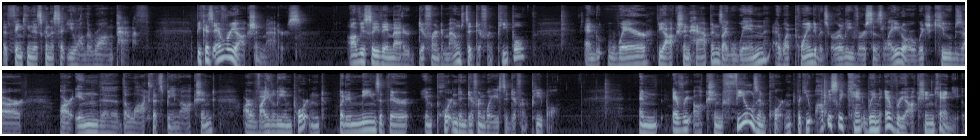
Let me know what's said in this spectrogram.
thinking that's going to set you on the wrong path. Because every auction matters. Obviously they matter different amounts to different people and where the auction happens like when at what point if it's early versus late or which cubes are are in the the lot that's being auctioned are vitally important but it means that they're important in different ways to different people and every auction feels important, but you obviously can't win every auction, can you?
